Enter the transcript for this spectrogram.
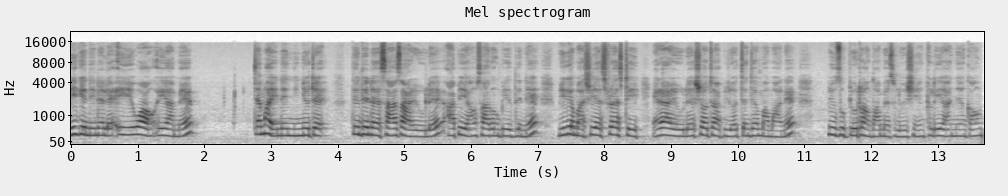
မိခင်နေနဲ့လည်းအေးအေးဝအောင်အေးရမယ်ကျန်းမာရေးနဲ့ညီညွတ်တဲ့တင်းတင်းတဲ့စားစာတွေကိုလည်းအားပြည့်အောင်စားသုံးပေးသင့်တယ်မိခင်မှာရှိတဲ့ stress တွေအဲ့ဒါတွေကိုလည်း short ကြပြီးတော့ကြမ်းကြမ်းမာမာနဲ့ပြုစုပြိုးထောင်သွားမယ်ဆိုလို့ရှိရင်ကလေးကအညံကောင်း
